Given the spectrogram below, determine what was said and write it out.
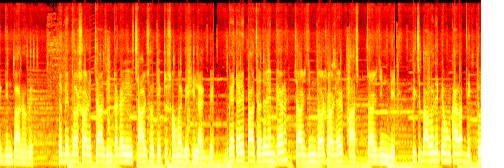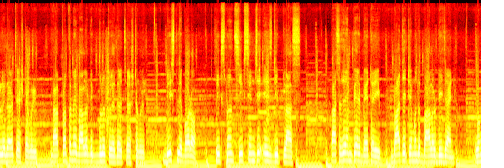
একদিন পার হবে। তবে দশ ওয়ার্ডের চার্জিং টাকা যদি চার্জ হতে একটু সময় বেশি লাগবে। ব্যাটারি পাঁচ হাজার এমপিআর চার্জিং দশ ওয়ার্ডের, ফাস্ট চার্জিং নেই। কিছু ভালো দিক এবং খারাপ দিক তুলে ধরার চেষ্টা করি। বা প্রথমে ভালো দিকগুলো তুলে ধরার চেষ্টা করি। ডিসপ্লে বড় six point six inch HD plus পাঁচ হাজার এমপিআর ব্যাটারি, বাজেটের মধ্যে ভালো ডিজাইন এবং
